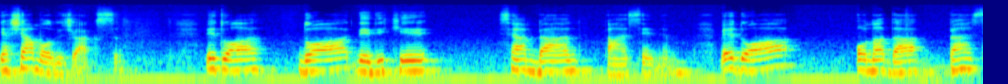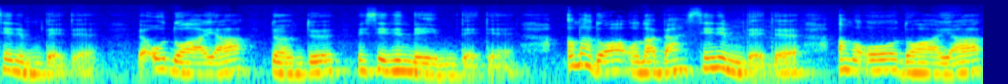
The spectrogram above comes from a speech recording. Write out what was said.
yaşam olacaksın. Ve doğa doğa dedi ki sen ben, ben senim. Ve doğa ona da ben senim dedi. Ve o doğaya döndü ve seninleyim dedi. Ama doğa ona ben senim dedi. Ama o doğaya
